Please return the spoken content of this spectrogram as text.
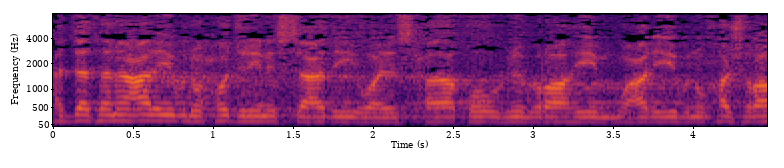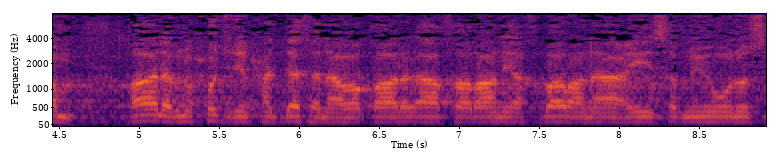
حدثنا علي بن حجر السعدي وإسحاق بن إبراهيم وعلي بن خشرم قال ابن حجر حدثنا وقال الآخران أخبرنا عيسى بن يونس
